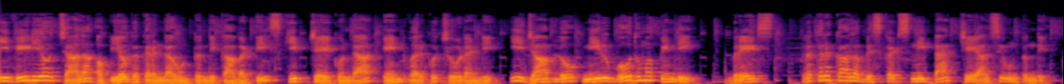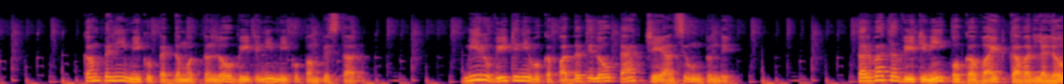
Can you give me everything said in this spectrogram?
ఈ వీడియో చాలా ఉపయోగకరంగా ఉంటుంది కాబట్టి స్కిప్ చేయకుండా ఎండ్ వరకు చూడండి. ఈ జాబ్లో మీరు గోధుమ పిండి బ్రెడ్స్ రకరకాల బిస్కెట్స్ని ప్యాక్ చేయాల్సి ఉంటుంది. కంపెనీ మీకు పెద్ద మొత్తంలో వీటిని మీకు పంపిస్తారు. మీరు వీటిని ఒక పద్ధతిలో ప్యాక్ చేయాల్సి ఉంటుంది. తర్వాత వీటిని ఒక వైట్ కవర్లలో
